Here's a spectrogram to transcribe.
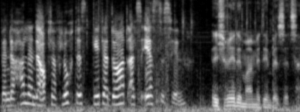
Wenn der Holländer auf der Flucht ist, geht er dort als erstes hin. Ich rede mal mit dem Besitzer.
